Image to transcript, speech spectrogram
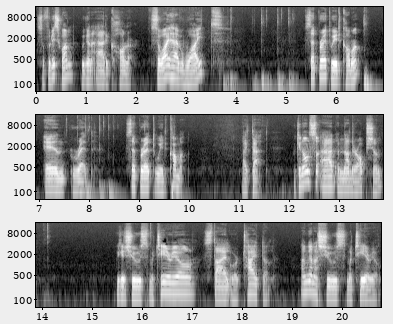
So for this one, we're gonna add color. So I have white, separate with comma, and red, separate with comma, like that. We can also add another option we can choose material, style or title. I'm gonna choose material.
